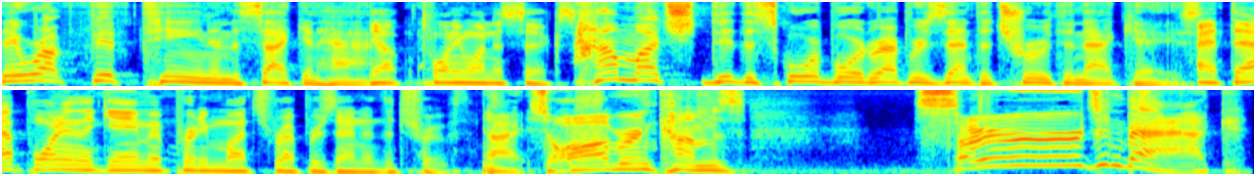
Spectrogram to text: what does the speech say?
they were up 15 in the second half. Yep, 21 to 6. How much did the scoreboard represent the truth in that case? At that point in the game, it pretty much represented the truth. All right, so Auburn comes surging back.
